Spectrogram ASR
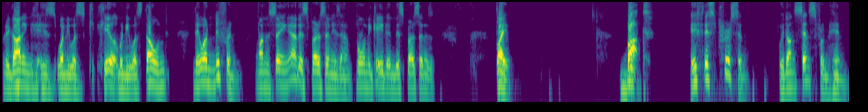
regarding his when he was killed, when he was stoned, they were different. One is saying, "Yeah, this person is a fornicator. This person is type." But if this person, we don't sense from him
